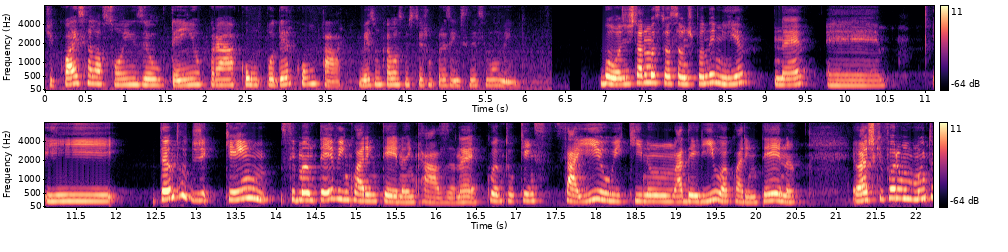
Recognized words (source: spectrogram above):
de quais relações eu tenho para poder contar, mesmo que elas não estejam presentes nesse momento. Bom, a gente está numa situação de pandemia, né? É... E tanto de quem se manteve em quarentena em casa, né? Quanto quem saiu e que não aderiu à quarentena, eu acho que foram muito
